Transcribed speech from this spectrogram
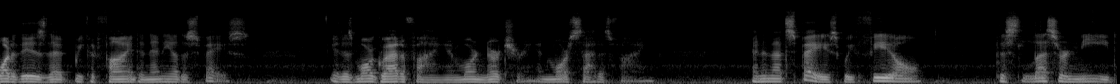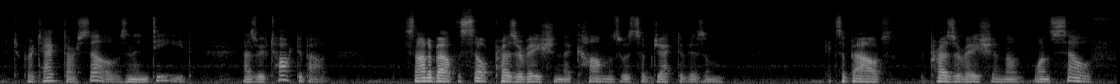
what it is that we could find in any other space. It is more gratifying and more nurturing and more satisfying. And in that space, we feel this lesser need to protect ourselves. And indeed, as we've talked about, it's not about the self preservation that comes with subjectivism, it's about the preservation of oneself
